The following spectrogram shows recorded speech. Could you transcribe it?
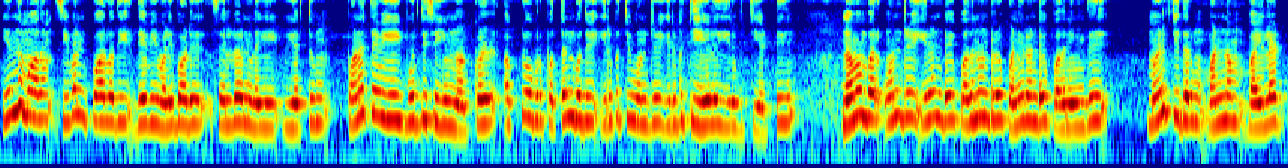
இந்த மாதம் சிவன் பார்வதி தேவி வழிபாடு செல்வ நிலையை உயர்த்தும். பணத்தேவையை பூர்த்தி செய்யும் நாட்கள் அக்டோபர் பத்தொன்பது இருபத்தி ஒன்று இருபத்தி ஏழு இருபத்தி எட்டு. நவம்பர் ஒன்று இரண்டு பதினொன்று பன்னிரெண்டு பதினைந்து. மகிழ்ச்சி தரும் வண்ணம் வயலட்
